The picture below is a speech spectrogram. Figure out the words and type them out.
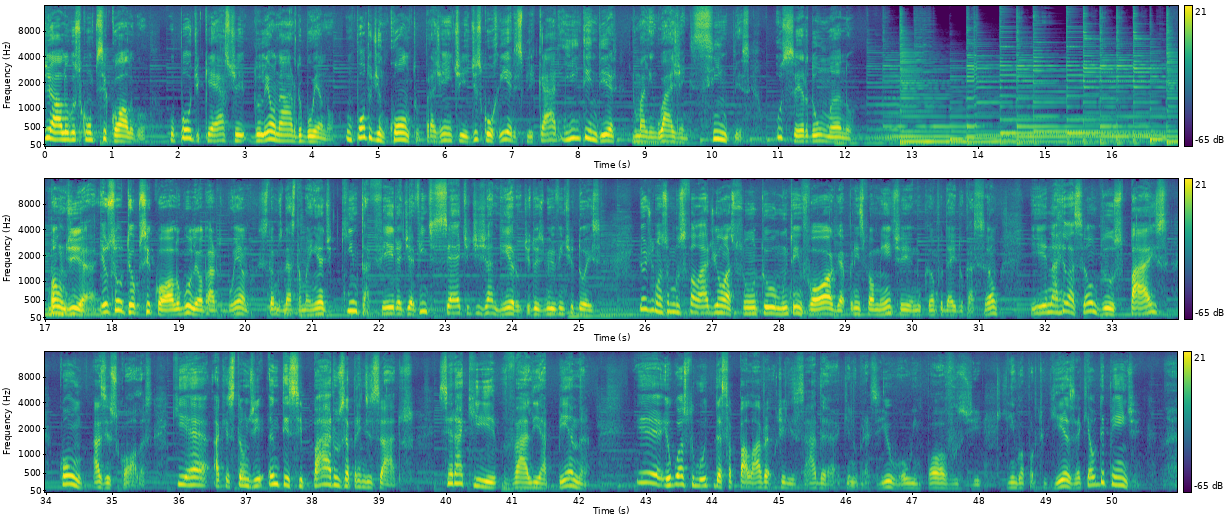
Diálogos com o Psicólogo, o podcast do Leonardo Bueno. Um ponto de encontro para a gente discorrer, explicar e entender, numa linguagem simples, o ser do humano. Bom dia, eu sou o teu psicólogo, Leonardo Bueno. Estamos nesta manhã de quinta-feira, dia 27 de janeiro de 2022. E hoje nós vamos falar de um assunto muito em voga, principalmente no campo da educação e na relação dos pais com as escolas, que é a questão de antecipar os aprendizados. Será que vale a pena? Eu gosto muito dessa palavra utilizada aqui no Brasil ou em povos de língua portuguesa, que é o depende.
